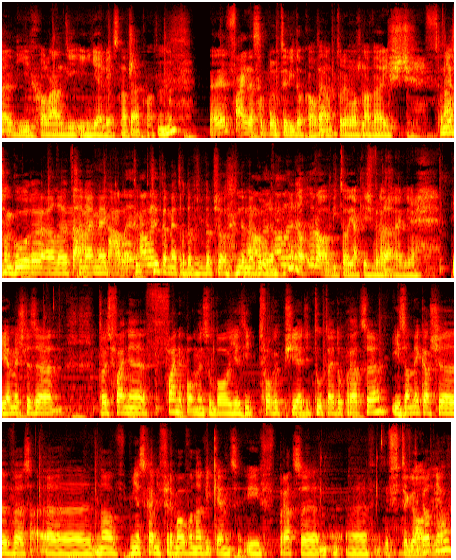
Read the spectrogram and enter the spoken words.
Belgii, Holandii i Niemiec na Tak. przykład. Mhm. E, Fajne są punkty widokowe, Tak. na które można wejść. To nie są góry, ale Tak, przynajmniej ale- ale- kilka metrów do, do, przodu, na górę. ale, ale ro- robi to jakieś wrażenie. Ja myślę, że to jest fajny, fajny pomysł, bo jeśli człowiek przyjedzie tutaj do pracy i zamyka się w, e, no, w mieszkaniu firmowo na weekend i w pracy e, W tygodniu, tygodniu?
